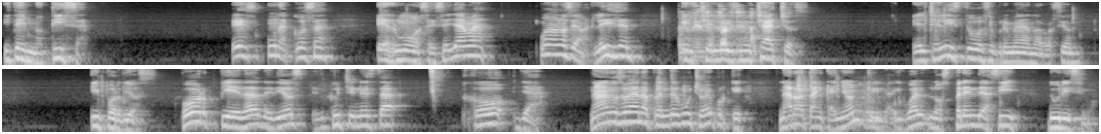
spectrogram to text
y te hipnotiza. Es una cosa hermosa y se llama, bueno, no se llama, le dicen el Chelis, muchachos. El Chelis tuvo su primera narración. Y por Dios, por piedad de Dios, escuchen esta joya. Nada, no se vayan a aprender mucho, ¿eh? Porque narra tan cañón que igual los prende así durísimo.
